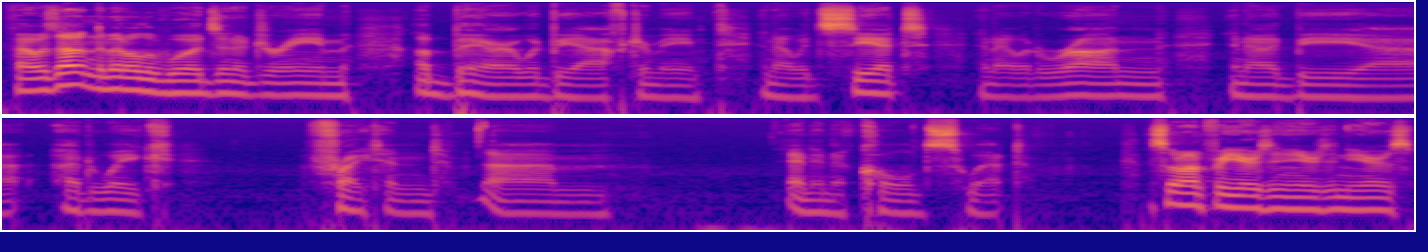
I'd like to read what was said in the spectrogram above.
If I was out in the middle of the woods in a dream, a bear would be after me, and I would see it, and I would run, and I would be, uh, I'd wake frightened, um, and in a cold sweat. This went on for years and years and years.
